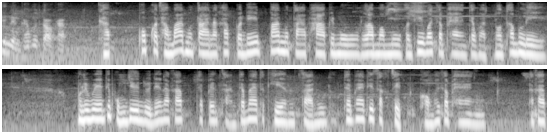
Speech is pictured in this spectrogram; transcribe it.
ที่หนึ่งครับคุณต่อครับ ครับพบกับทางบ้านมุตานะครับ วันนี้บ้านมุตาพาไปมู เรามามูกันที่วัดกำแพงจังหวัดนนทบุรี บริเวณที่ผมยืนอยู่นี้นะครับ จะเป็นศาลเจ้าแม่ตะเคียนศาลเจ้าแม่ที่ศักดิ์สิทธิ์ของวัดกำแพงนะครับ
